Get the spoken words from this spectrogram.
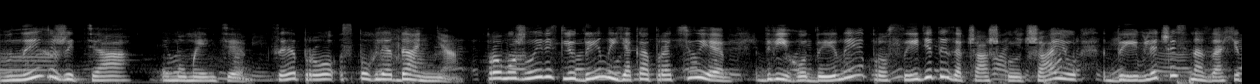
В них життя у моменті. Це про споглядання. Про можливість людини, яка працює дві години, просидіти за чашкою чаю, дивлячись на захід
